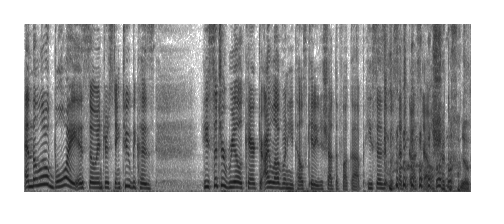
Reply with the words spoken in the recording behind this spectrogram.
And the little boy is so interesting too because he's such a real character. I love when he tells Kitty to shut the fuck up. He says it with such gusto. Shut the fuck up.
